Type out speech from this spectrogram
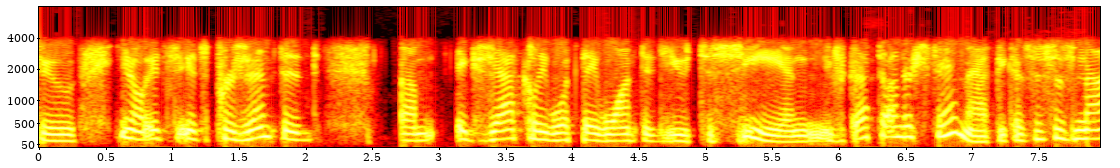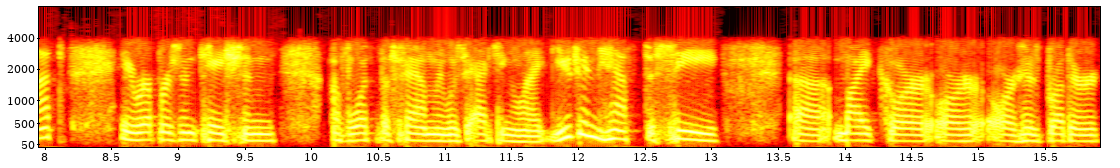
to, you know, it's it's presented um, exactly what they wanted you to see. And you've got to understand that because this is not a representation of what the family was acting like. You didn't have to see uh, Mike or, or, or his brother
